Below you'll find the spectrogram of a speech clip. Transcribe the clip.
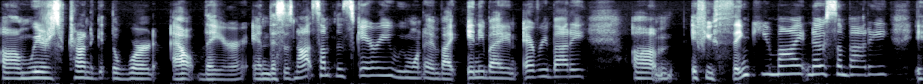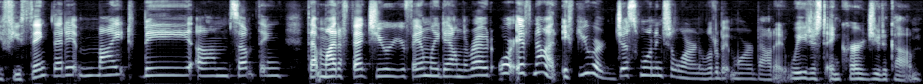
Um, we're just trying to get the word out there. And this is not something scary. We want to invite anybody and everybody. Um, if you think you might know somebody, if you think that it might be um, something that might affect you or your family down the road, or if not, if you are just wanting to learn a little bit more about it, we just encourage you to come.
